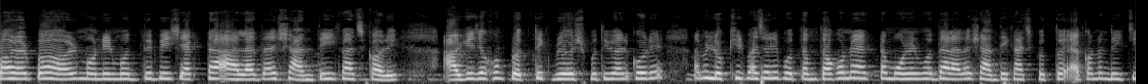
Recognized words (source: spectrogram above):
পড়ার পর মনের মধ্যে বেশ একটা আলাদা শান্তিই কাজ করে। আগে যখন প্রত্যেক বৃহস্পতিবার করে আমি লক্ষ্মীর পাঁচালি পড়তাম, তখনও একটা মনের মধ্যে আলাদা শান্তি কাজ করতো। এখনও দেখছি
